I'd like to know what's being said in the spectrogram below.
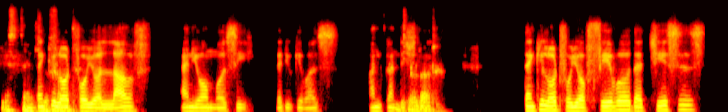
Yes, thank, thank you, you Lord, for your love and your mercy that you give us unconditionally. Thank you, thank you, Lord, for your favor that chases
